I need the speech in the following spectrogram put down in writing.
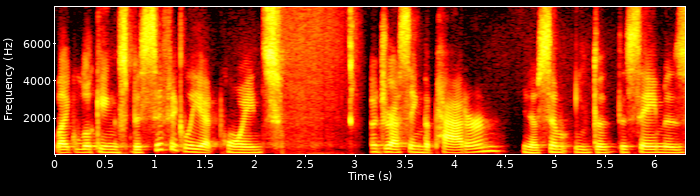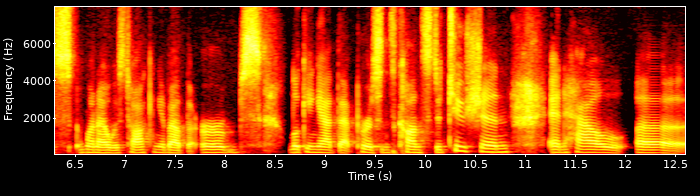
like looking specifically at points addressing the pattern you know sim- the, the same as when i was talking about the herbs looking at that person's constitution and how uh,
